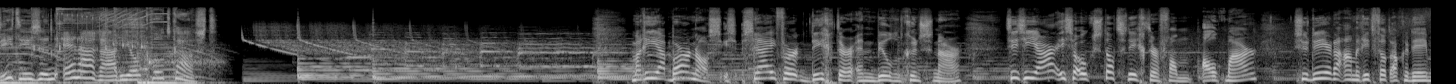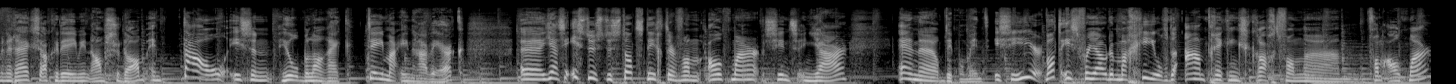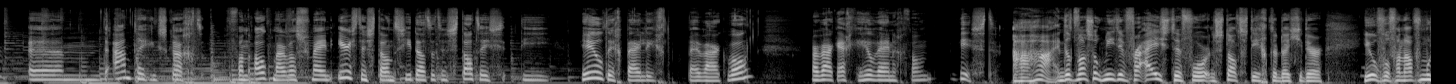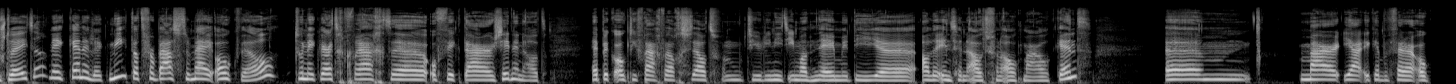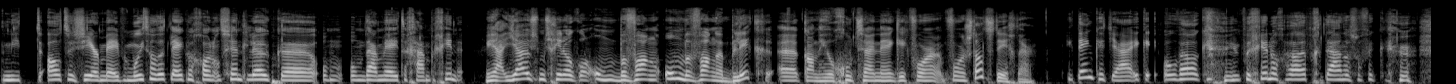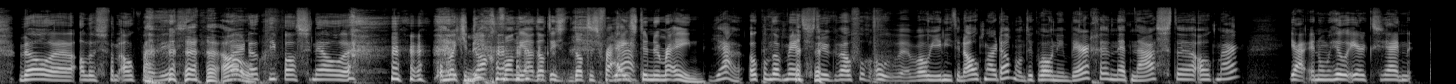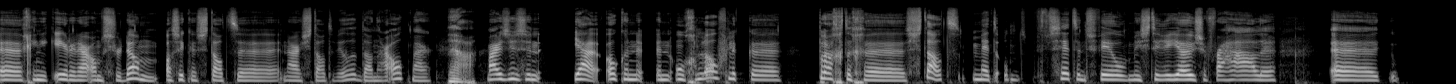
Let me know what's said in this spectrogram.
Dit is een NH Radio podcast. Maria Barnas is schrijver, dichter en beeldend kunstenaar. Sinds een jaar is ze ook stadsdichter van Alkmaar. Studeerde aan de Rietveld Academie en de Rijksacademie in Amsterdam. En taal is een heel belangrijk thema in haar werk. Uh, ja, ze is dus de stadsdichter van Alkmaar sinds een jaar. En uh, op dit moment is ze hier. Wat is voor jou de magie of de aantrekkingskracht van, uh, van Alkmaar? Um, de aantrekkingskracht van Alkmaar was voor mij in eerste instantie dat het een stad is die heel dichtbij ligt bij waar ik woon, maar waar ik eigenlijk heel weinig van wist. Aha, en dat was ook niet een vereiste voor een stadsdichter dat je er heel veel vanaf moest weten? Nee, kennelijk niet. Dat verbaasde mij ook wel. Toen ik werd gevraagd uh, of ik daar zin in had, heb ik ook die vraag wel gesteld: van, moeten jullie niet iemand nemen die uh, alle ins en outs van Alkmaar al kent? Um, maar ja, ik heb me verder ook niet al te zeer mee bemoeid. Want het leek me gewoon ontzettend leuk uh, om, om daarmee te gaan beginnen. Ja, juist misschien ook een onbevang, onbevangen blik uh, kan heel goed zijn, denk ik, voor, voor een stadsdichter. Ik denk het ja. Ik, hoewel ik in het begin nog wel heb gedaan alsof ik wel uh, alles van Alkmaar wist. oh. Maar dat liep al snel. omdat je dacht van ja, dat is, dat is vereiste ja. nummer één. Ja, ook omdat mensen natuurlijk wel vroegen: oh, woon je niet in Alkmaar dan? Want ik woon in Bergen, net naast Alkmaar. Ja, en om heel eerlijk te zijn, uh, ging ik eerder naar Amsterdam als ik een stad uh, naar een stad wilde dan naar Alkmaar. Ja. Maar het is dus een, ja, ook een, een ongelooflijk prachtige stad met ontzettend veel mysterieuze verhalen, uh,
